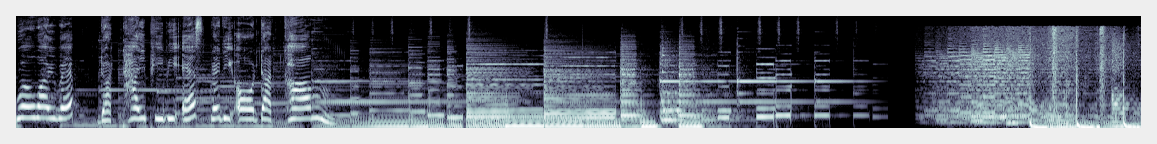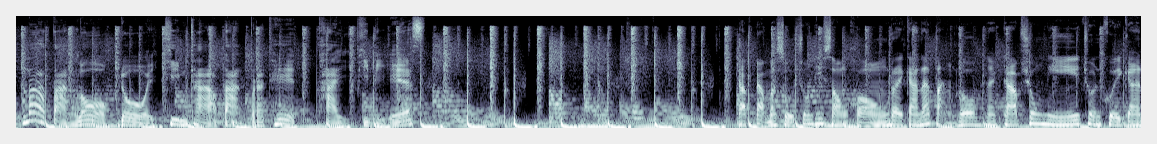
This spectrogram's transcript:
www.thaipbsradio.com หน้าต่างโลกโดยทีมข่าวต่างประเทศไทย PBS ครับกลับมาสู่ช่วงที่ 2 ของรายการหน้าต่างโลกนะครับ ช่วงนี้ชวนคุยกัน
